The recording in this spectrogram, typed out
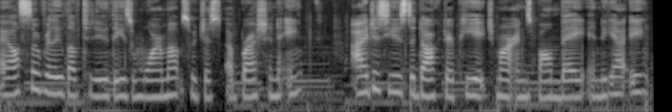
I also really love to do these warm-ups with just a brush and ink. I just use the Dr. Ph. Martin's Bombay India ink.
